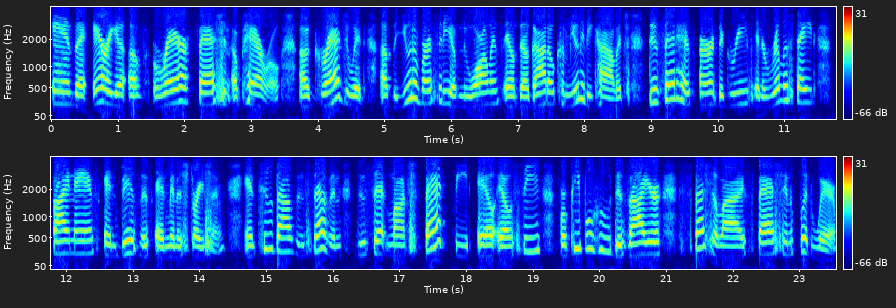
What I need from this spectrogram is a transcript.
in the area of rare fashion apparel. A graduate of the University of New Orleans El Delgado Community College, Doucet has earned degrees in real estate, finance, and business administration. In 2007, Doucet launched Phat Pheet LLC for people who desire specialized fashion footwear.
